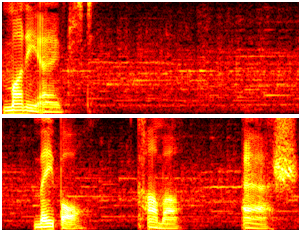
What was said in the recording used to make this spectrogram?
Money angst. Maple, comma, ash.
